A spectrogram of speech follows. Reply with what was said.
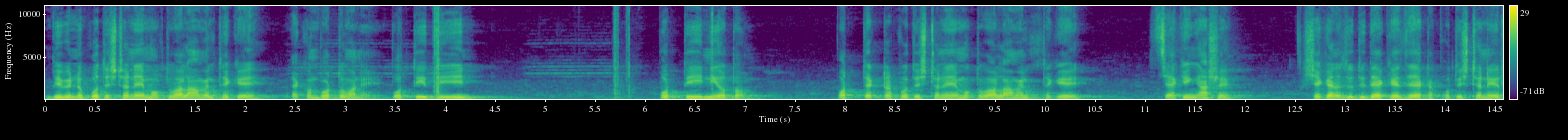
বিভিন্ন প্রতিষ্ঠানে মক্তবাল আমেল থেকে এখন বর্তমানে প্রতিদিন প্রতিনিয়ত প্রত্যেকটা প্রতিষ্ঠানে মক্তবাল আমেল থেকে চেকিং আসে। সেখানে যদি দেখে যে একটা প্রতিষ্ঠানের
